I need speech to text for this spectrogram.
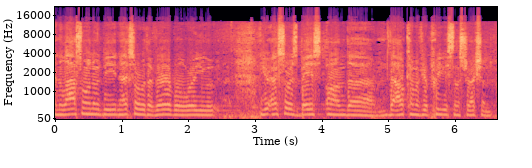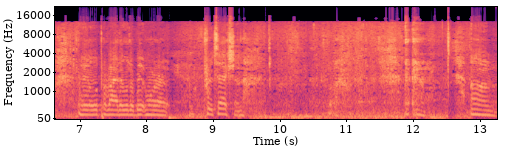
And the last one would be an XOR with a variable where you your XOR is based on the, the outcome of your previous instruction. It'll provide a little bit more protection. um,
